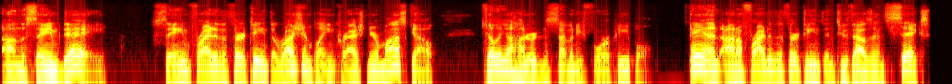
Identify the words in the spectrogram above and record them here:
On the same day, same Friday the 13th, the Russian plane crashed near Moscow, killing 174 people. And on a Friday the 13th in 2006,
